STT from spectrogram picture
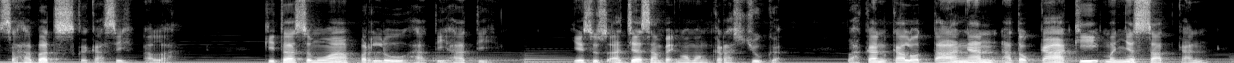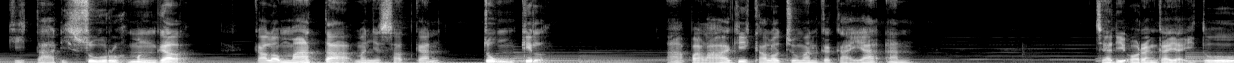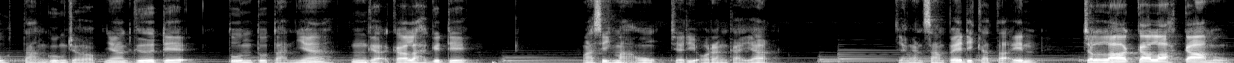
Sahabat kekasih Allah, kita semua perlu hati-hati. Yesus aja sampai ngomong keras juga. Bahkan kalau tangan atau kaki menyesatkan, kita disuruh menggal. Kalau mata menyesatkan, cungkil. Apalagi kalau cuman kekayaan. Jadi orang kaya itu tanggung jawabnya gede, tuntutannya enggak kalah gede. Masih mau jadi orang kaya? Jangan sampai dikatain, celakalah kamu.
